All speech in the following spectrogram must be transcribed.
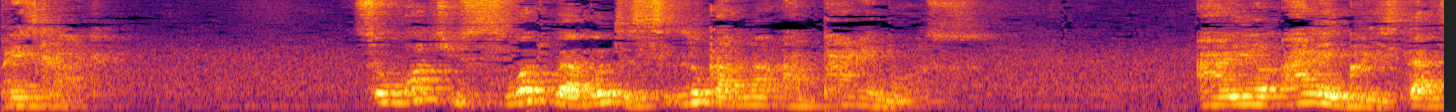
Praise God. So what you what we are going to see, look at now are parables, are you know allegories that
